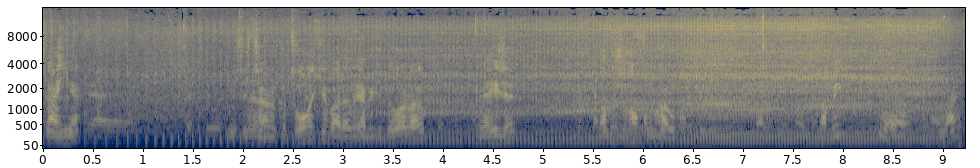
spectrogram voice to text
remmetjes naar hier. Dus er zit zo'n controletje waar dat remmetje doorloopt. Deze. Dat is hand omhoog. Snap je? Ja. Alright.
